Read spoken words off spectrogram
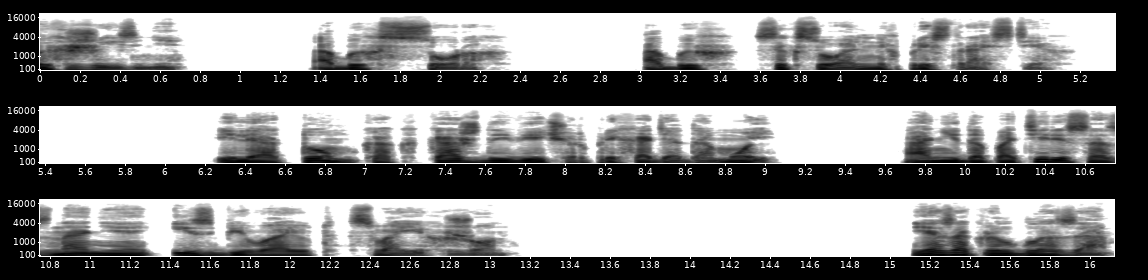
их жизни, об их ссорах, об их сексуальных пристрастиях. Или о том, как каждый вечер, приходя домой, они до потери сознания избивают своих жен. Я закрыл глаза.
